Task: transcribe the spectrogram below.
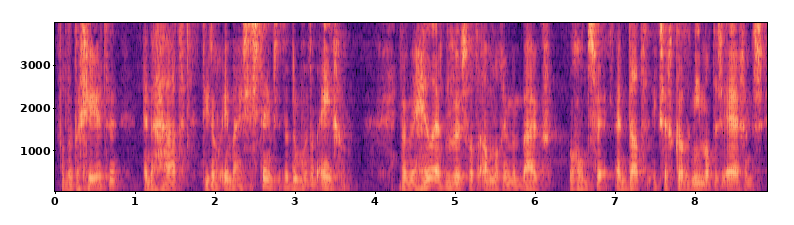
van de begeerte en de haat die nog in mijn systeem zit. Dat noemen we dan ego. Ik ben me heel erg bewust wat er allemaal nog in mijn buik rondzweeft. En dat, ik zeg ook altijd, niemand is ergens. We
